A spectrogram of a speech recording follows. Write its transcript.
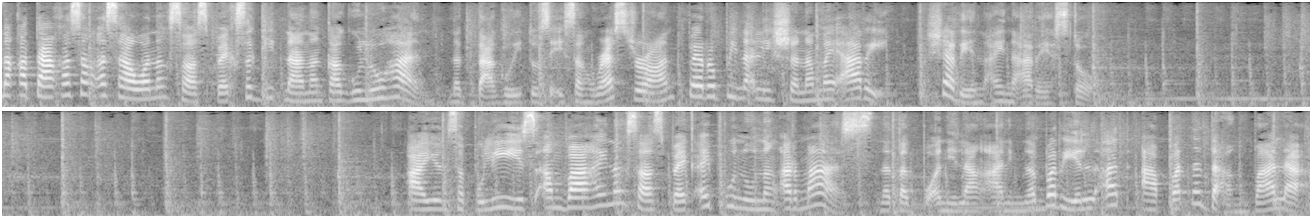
Nakatakas ang asawa ng suspect sa gitna ng kaguluhan. Nagtago ito sa isang restaurant pero pinaalis siya ng may-ari. Siya rin ay naaresto. Ayon sa pulis, ang bahay ng suspect ay puno ng armas. Natagpuan nila ang anim na baril at apat na daang bala.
